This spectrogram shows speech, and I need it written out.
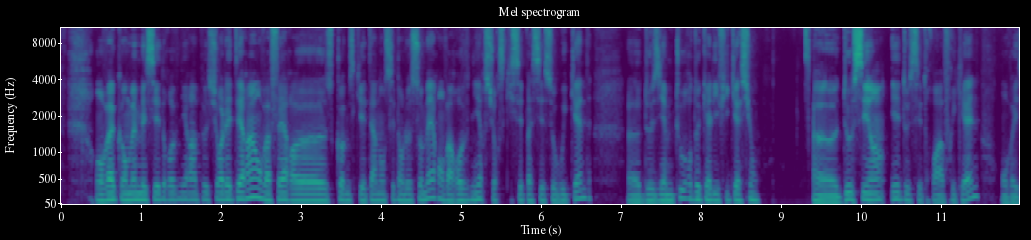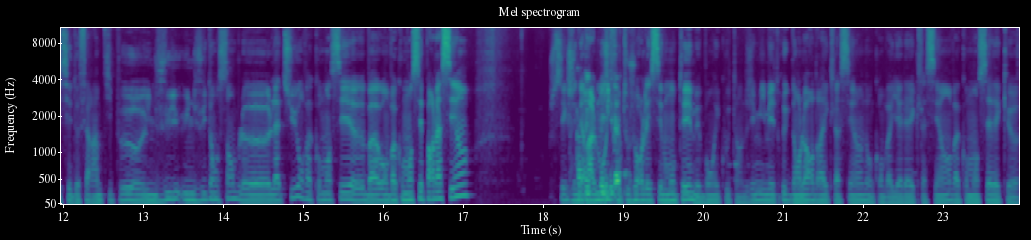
on va quand même essayer de revenir un peu sur les terrains. On va faire euh, comme ce qui était annoncé dans le sommaire. On va revenir sur ce qui s'est passé ce week-end. Deuxième tour de qualification de C1 et de C3 africaine. On va essayer de faire un petit peu euh, une vue, une vue d'ensemble euh, là-dessus. On va commencer, euh, bah, on va commencer par la C1. Je sais que généralement il faut toujours laisser monter, mais bon, écoute, hein, j'ai mis mes trucs dans l'ordre avec la C1, donc on va y aller avec la C1. On va commencer avec euh,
